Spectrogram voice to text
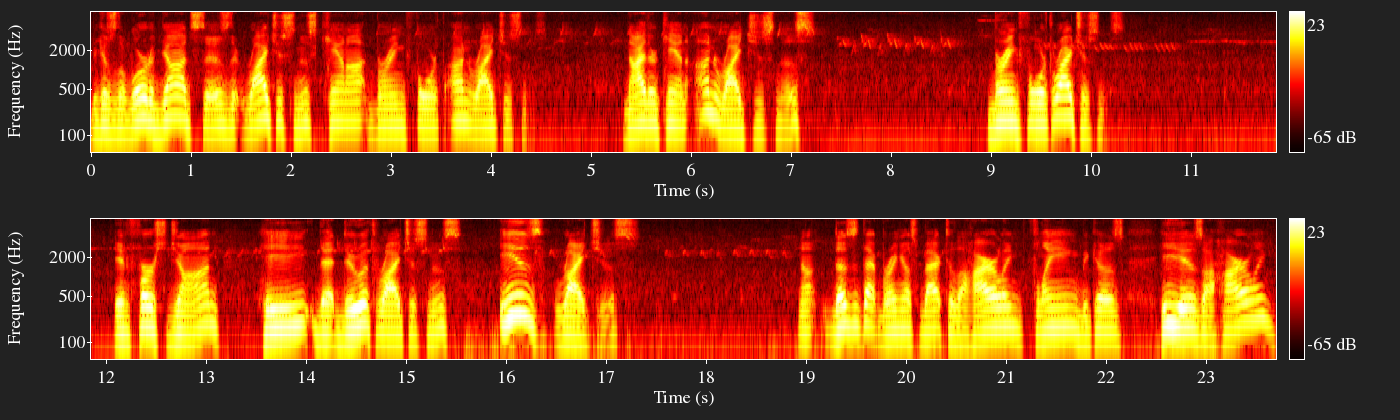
Because the Word of God says that righteousness cannot bring forth unrighteousness. Neither can unrighteousness bring forth righteousness. In 1 John, he that doeth righteousness is righteous. Now, doesn't that bring us back to the hireling fleeing because he is a hireling?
